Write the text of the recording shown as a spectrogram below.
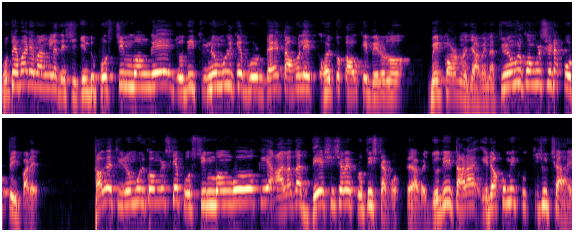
হতে পারে বাংলাদেশে, কিন্তু পশ্চিমবঙ্গে যদি তৃণমূলকে ভোট দেয় তাহলে হয়তো কাউকে বেরোনো, বের করানো যাবে না। তৃণমূল কংগ্রেস সেটা করতেই পারে। তাহলে তৃণমূল কংগ্রেসকে পশ্চিমবঙ্গকে আলাদা দেশ হিসেবে প্রতিষ্ঠা করতে হবে। যদি তারা এরকমই কিছু চায়,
